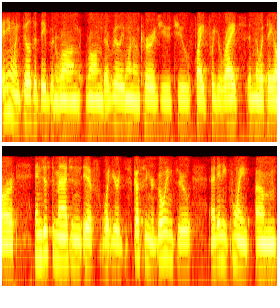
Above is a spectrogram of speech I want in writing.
anyone feels that they've been wrong wronged, I really want to encourage you to fight for your rights and know what they are, and just imagine if what you're discussing or going through at any point um,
